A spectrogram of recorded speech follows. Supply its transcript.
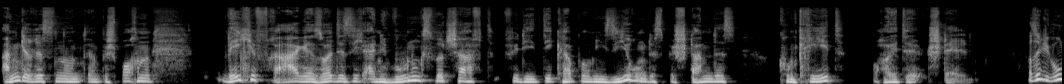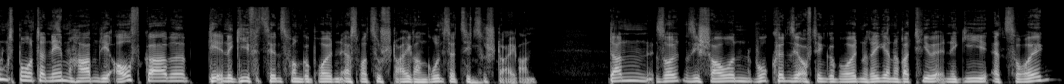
angerissen und äh, besprochen. Welche Frage sollte sich eine Wohnungswirtschaft für die Dekarbonisierung des Bestandes konkret heute stellen? Also die Wohnungsbauunternehmen haben die Aufgabe, die Energieeffizienz von Gebäuden erstmal zu steigern, grundsätzlich mhm. zu steigern. Dann sollten Sie schauen, wo können Sie auf den Gebäuden regenerative Energie erzeugen.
